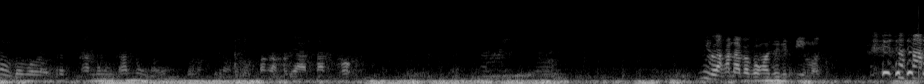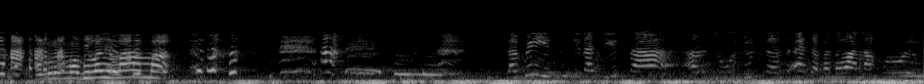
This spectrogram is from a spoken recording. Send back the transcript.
Mata udah mulai terkandung-kandung ya. Kenapa nggak kelihatan kok? Inilah kenapa gua nggak jadi pilot. Mundurin mobil aja lama. tapi itu cita-cita harus diwujudkan eh siapa tahu anak lu yang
